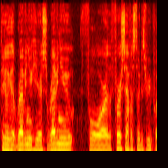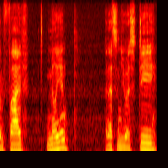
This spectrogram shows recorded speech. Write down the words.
Take a look at revenue here. So revenue for the first half was 33.5 million, and that's in USD.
